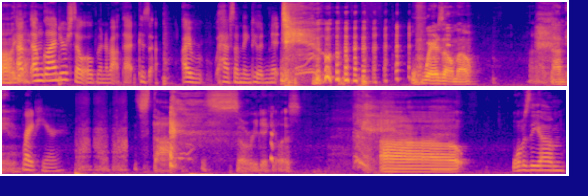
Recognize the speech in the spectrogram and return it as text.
Uh, yeah. I, I'm glad you're so open about that because I have something to admit to Where's Elmo? Uh, I mean, right here. stop. It's so ridiculous. Uh, what was the um?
